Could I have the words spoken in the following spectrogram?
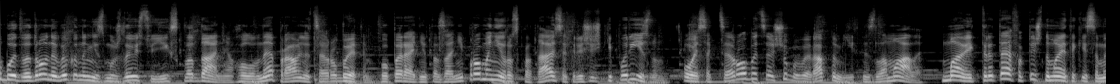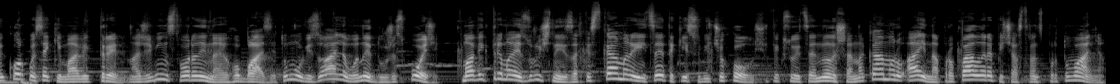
Обидва дрони виконані з можливістю їх складання. Головне правильно це робити, бо передні та задні промені розкладаються трішечки по-різному. Ось як це робиться, щоб ви раптом їх не зламали. Mavic 3T фактично має такий самий корпус, як і Mavic 3, адже він створений на його базі, тому візуально вони дуже схожі. Mavic 3 має зручний захист камери, і це такий собі чохол, що фіксується не лише на камеру, а й на пропелери під час транспортування.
